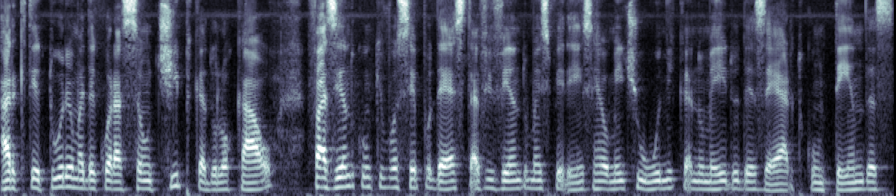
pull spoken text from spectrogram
arquitetura e uma decoração típica do local, fazendo com que você pudesse estar vivendo uma experiência realmente única no meio do deserto, com tendas,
